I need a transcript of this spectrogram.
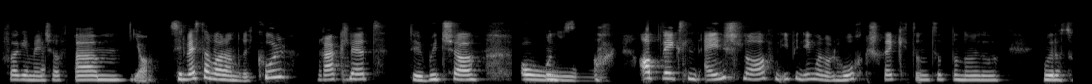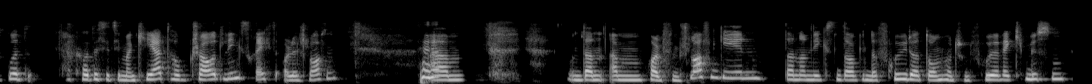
Fahrgemeinschaft. Ähm, ja, Silvester war dann recht cool, Raclette, The Witcher, Oh. und abwechselnd einschlafen. Ich bin irgendwann mal hochgeschreckt und hab dann ich gedacht, so gut, fuck, hat das jetzt jemand gehört? Hab geschaut, links, rechts, alle schlafen. ähm, und dann um halb fünf schlafen gehen, dann am nächsten Tag in der Früh, der Tom hat schon früher weg müssen,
